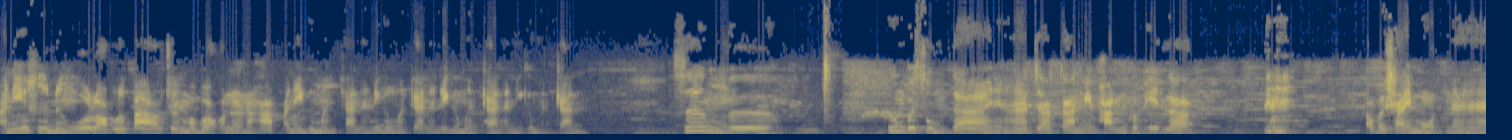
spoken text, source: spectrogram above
อันนี้คือหนึ่งวอลล็อกหรือเปล่าช่วยมาบอกกันด้วยนะครับ อันนี้ก็เหมือนกัน อันนี้ก็เหมือนกัน อันนี้ก็เหมือนกัน อันนี้ก็เหมือนกัน ซึ่งเออเพิ่งไปสุ่มได้นะฮะจากการมีพันกว่าเพชรแล้ว เอาไปใช้หมดนะฮะ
